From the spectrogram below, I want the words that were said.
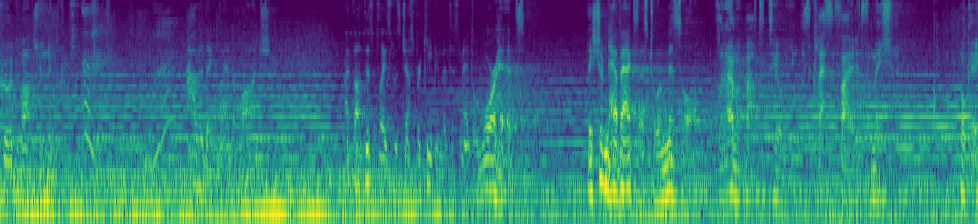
could launch a nuke. How do they plan to launch? I thought this place was just for keeping the dismantled warheads. They shouldn't have access to a missile. What I'm about to tell you is classified information. Okay?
